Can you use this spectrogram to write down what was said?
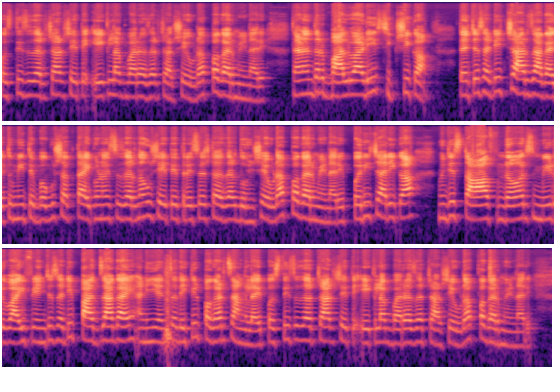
पस्तीस हजार चारशे ते एक लाख बारा हजार चारशे एवढा पगार मिळणार. आहे. त्यानंतर बालवाडी शिक्षिका त्यांच्यासाठी चार जागा आहे. तुम्ही इथे बघू शकता एकोणीस हजार नऊशे ते त्रेसष्ट हजार दोनशे एवढा पगार मिळणार आहे. परिचारिका म्हणजे स्टाफ नर्स मिडवाईफ यांच्यासाठी पाच जागा आहे आणि यांचा देखील पगार चांगला आहे. पस्तीस हजार चारशे ते एक लाख बारा हजार चारशे एवढा पगार मिळणार आहे.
